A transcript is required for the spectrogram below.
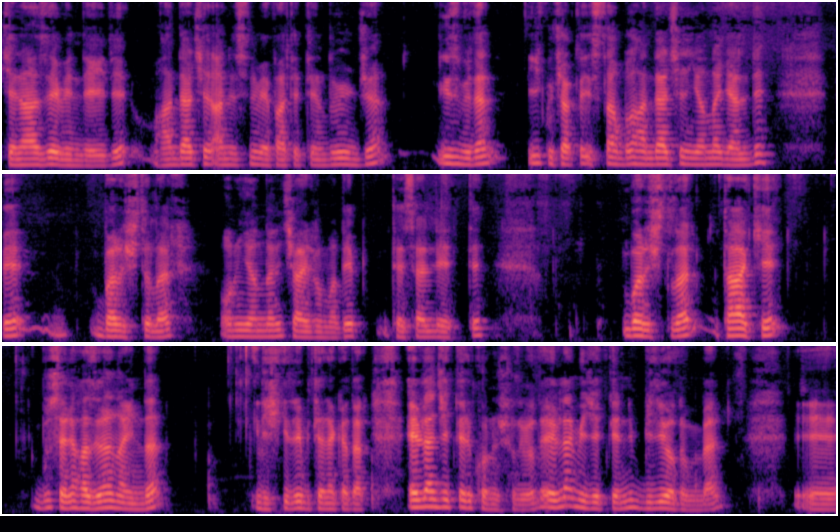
cenaze evindeydi. Hande Erçel'in annesinin vefat ettiğini duyunca İzmir'den ilk uçakla İstanbul'a Hande Erçel'in yanına geldi ve barıştılar. Onun yanından hiç ayrılmadı. Hep teselli etti. Barıştılar. Ta ki bu sene Haziran ayında ilişkileri bitene kadar evlenecekleri konuşuluyordu. Evlenmeyeceklerini biliyordum ben. Ee,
